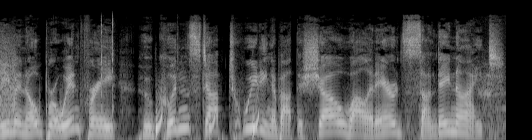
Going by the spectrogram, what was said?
even Oprah Winfrey, who couldn't stop tweeting about the show while it aired Sunday night.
